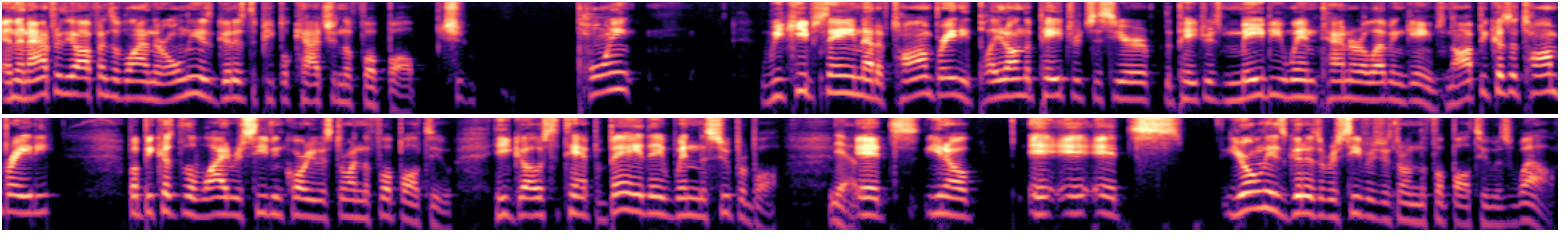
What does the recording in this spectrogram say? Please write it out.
And then after the offensive line, they're only as good as the people catching the football. Point. We keep saying that if Tom Brady played on the Patriots this year, the Patriots maybe win 10 or 11 games. Not because of Tom Brady, but because of the wide receiving core he was throwing the football to. He goes to Tampa Bay, they win the Super Bowl. Yeah. It's, you know, it, it, it's, you're only as good as the receivers you're throwing the football to as well.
